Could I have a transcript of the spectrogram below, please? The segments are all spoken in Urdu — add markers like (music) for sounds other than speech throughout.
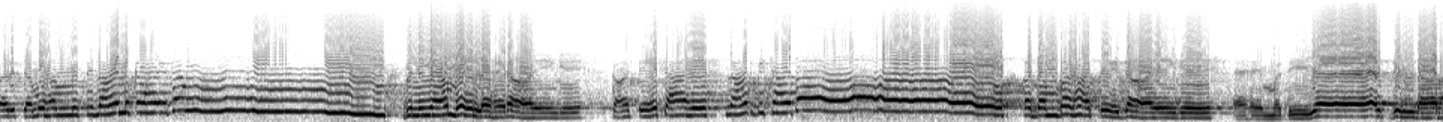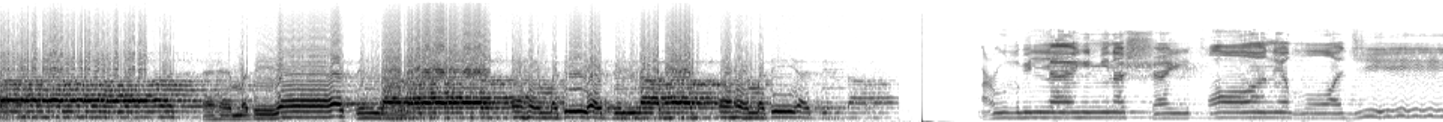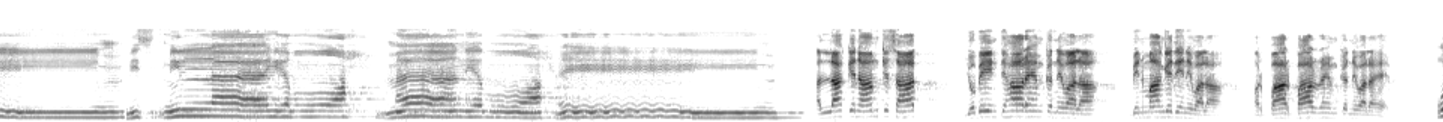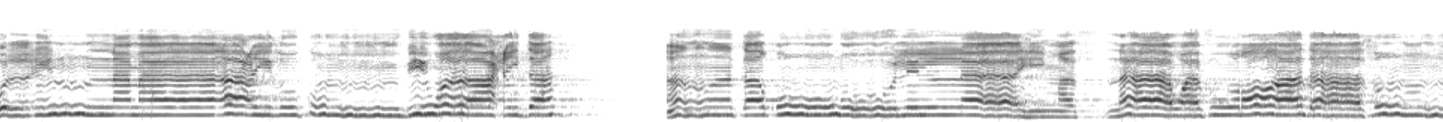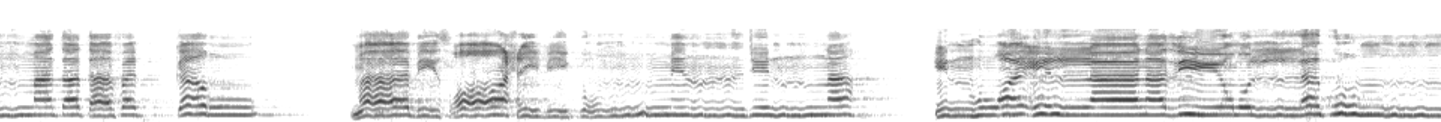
پرچم ہم اسلام کا ہر دم دنیا میں لہرائیں گے۔ کاٹے چاہے لاکھ بچھادا قدم بڑھاتے جائیں گے۔ احمدیت زندہ باد۔ احمدیت زندہ باد۔ احمدیت زندہ باد۔ احمدیت زندہ باد أعوذ بالله من الشيطان الرجيم. بسم الله الرحمن الرحيم. اللہ کے نام کے ساتھ جو بے انتہا رحم کرنے والا، بن مانگے دینے والا اور بار بار رحم کرنے والا ہے۔ قل إنما أعظكم بواحدة أن تقوموا لله مثنى وفرادا ثم تتفكروا ما بصاحبكم من جنة إن هو إلا نذير لكم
